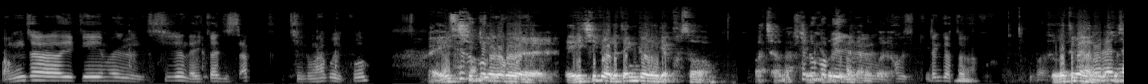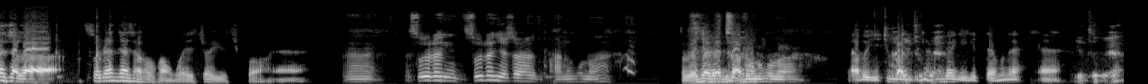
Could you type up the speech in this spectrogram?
왕자의 게임을 시즌 8까지 싹 지금 하고 있고 HBO를 HBO를 땡겨온 게 커서 하는 체르노빌을. 거기서 땡겼더라고. 그것 때문에 소련. 여자가 소련 여자가 광고했죠 유튜버. 예. 응. 소련 소련 여자 아는구나. 왜냐면 나도 아는구나. 나도 이쪽 아, 유튜브야? 한 명이기 때문에 예. 유튜브야?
